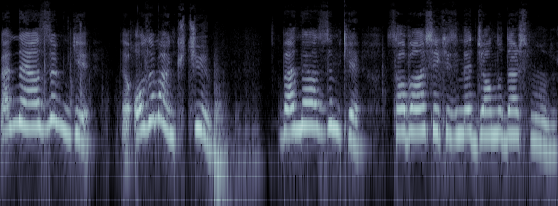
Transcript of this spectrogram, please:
Ben de yazdım ki de o zaman küçüğüm. Ben de yazdım ki sabahın 8'inde canlı ders mi olur?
